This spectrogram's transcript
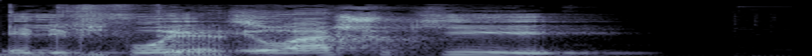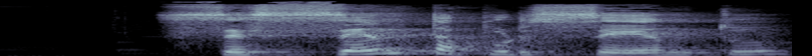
ele de foi, teste. eu acho que 60%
